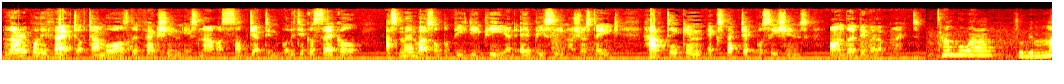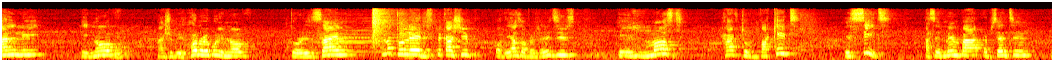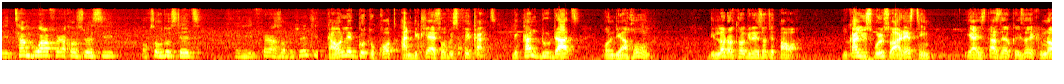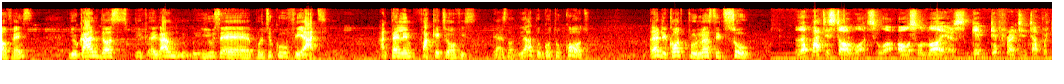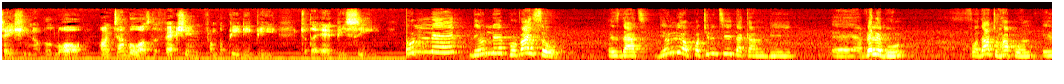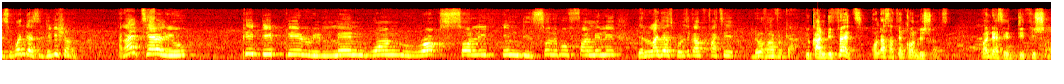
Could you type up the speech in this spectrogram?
The ripple effect of Tambuwal's defection is now a subject in political circle as members of the PDP and APC national stage have taken expected positions on the development. Tambuwal should be manly enough and should be honorable enough to resign not only the speakership of the House of Representatives, he must have to vacate his seat as a member representing the Tambuwal Federal Constituency of Sokoto State in the Federal House of Representatives. Can only go to court and declare his office vacant. They can't do that on their own. The law does not give them such a power. You can't use police to arrest him. Yeah, it's, not, it's not a criminal offense. You can't just speak, you can't use a political fiat and tell him vacate your office. There's not, you have to go to court. Let the court pronounce it so. The party stalwarts, who are also lawyers, give different interpretation of the law on Tambuwal's defection from the PDP to the APC. The only, the only proviso is that the only opportunity that can be uh, available for that to happen is when there's a division. And I tell you, PDP remain one rock solid, indissoluble family, the largest political party in of Africa. You can defect under certain conditions when there's a division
